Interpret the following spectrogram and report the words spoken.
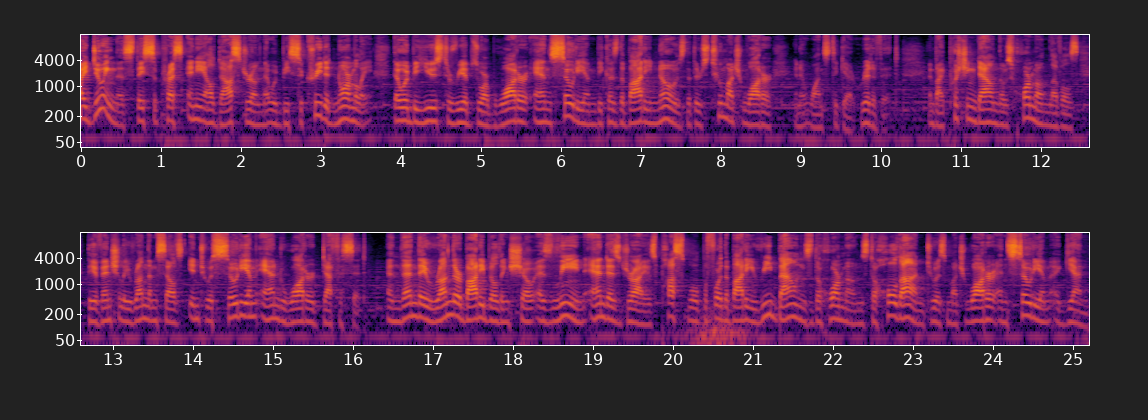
By doing this, they suppress any aldosterone that would be secreted normally, that would be used to reabsorb water and sodium because the body knows that there's too much water and it wants to get rid of it. And by pushing down those hormone levels, they eventually run themselves into a sodium and water deficit, and then they run their bodybuilding show as lean and as dry as possible before the body rebounds the hormones to hold on to as much water and sodium again.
